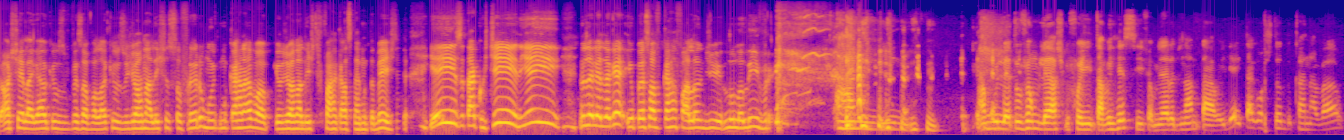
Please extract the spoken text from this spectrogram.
achei legal que o pessoal falou que os jornalistas sofreram muito no carnaval, porque os jornalistas fazem aquelas perguntas bestas. E aí, você tá curtindo? E aí? Não sei o que, não sei o que. E o pessoal ficava falando de Lula livre. Ai. A mulher, tu viu a mulher, acho que foi, tava em Recife, a mulher era de Natal. Ele, aí, tá gostando do carnaval?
